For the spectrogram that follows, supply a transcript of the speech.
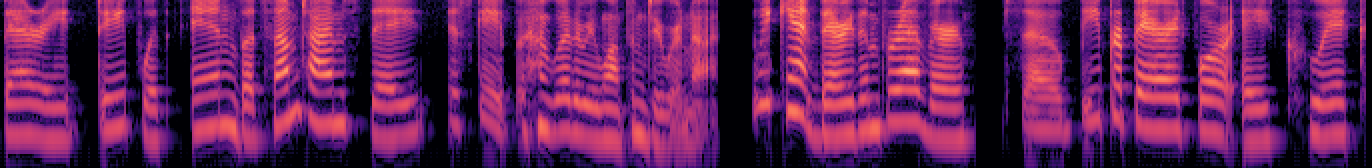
bury deep within, but sometimes they escape, whether we want them to or not. We can't bury them forever, so be prepared for a quick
